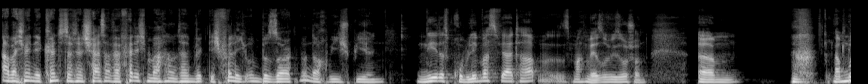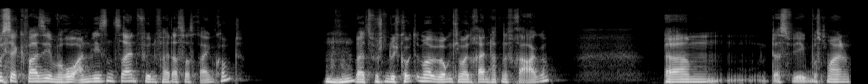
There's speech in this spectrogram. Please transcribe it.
Aber ich meine, ihr könntet doch den Scheiß einfach fertig machen und dann wirklich völlig unbesorgt nur noch wie spielen. Nee, das Problem, was wir halt haben, das machen wir sowieso schon. Ähm, man muss ja quasi im Büro anwesend sein, für den Fall, dass was reinkommt. Mhm. Weil zwischendurch kommt immer irgendjemand rein und hat eine Frage. Ähm, deswegen muss man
